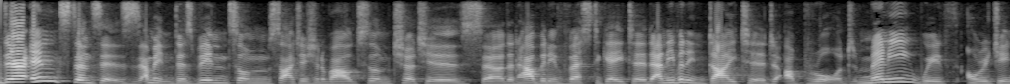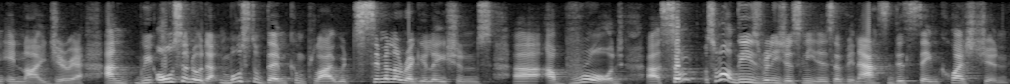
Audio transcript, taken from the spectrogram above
There are instances, I mean, there's been some citation about some churches uh, that have been investigated and even indicted abroad, many with origin in Nigeria. And we also know that most of them comply with similar regulations uh, abroad. Uh, some, some of these religious leaders have been asked this same question.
